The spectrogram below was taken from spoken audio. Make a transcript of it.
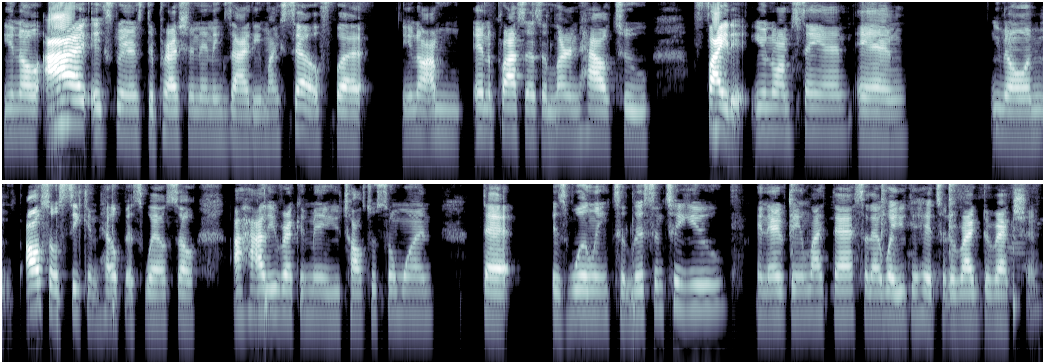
You know, I experienced depression and anxiety myself, but you know, I'm in the process of learning how to fight it, you know what I'm saying? And you know, and also seeking help as well. So, I highly recommend you talk to someone that is willing to listen to you and everything like that so that way you can head to the right direction.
